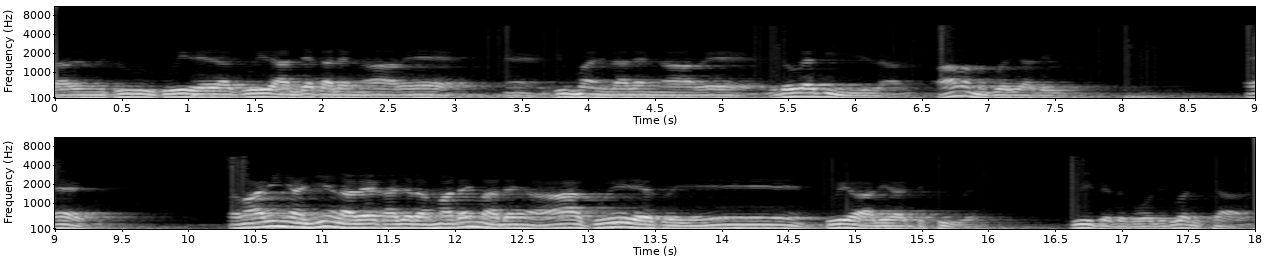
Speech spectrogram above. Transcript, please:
တာပဲမသူတွေးတယ်ကတွေးတာလက်ကလည်းငါပဲအဲဒီမှနေတာလည်းငါပဲ ဒီလိုပဲသိနေတာဘာမှမကြွရသေးဘူးအဲသမာဓိညာကျင့်လာတဲ့အခါကျတော့မှတ်တိုင်းမှတ်တိုင်းဟာကိုယ်ရယ်ဆိုရင်ကိုယ်ရလေးကတစ်ခုပဲကိုယ်တဲ့သဘောလေးသူကတခြားတယ်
